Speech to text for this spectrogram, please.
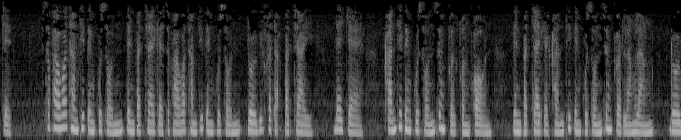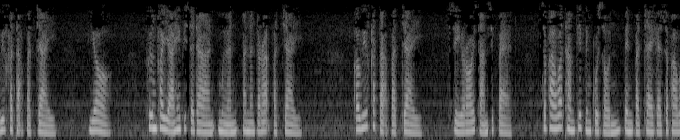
437 สภาวธรรมที่เป็นกุศล เป็นปัจจัยแก่สภาวธรรมที่เป็นกุศล โดยวิคตะปัจจัย ได้แก่ ขันธ์ที่เป็นกุศลซึ่งเกิดก่อนก่อน เป็นปัจจัยแก่ขันธ์ที่เป็นกุศลซึ่งเกิดหลังหลัง โดยวิคตะปัจจัย ย่อ พึงขยายให้พิสดารเหมือนอนันตระปัจจัย อวิคตะปัจจัย 438 สภาวธรรมที่เป็นกุศล เป็นปัจจัยแก่สภาว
